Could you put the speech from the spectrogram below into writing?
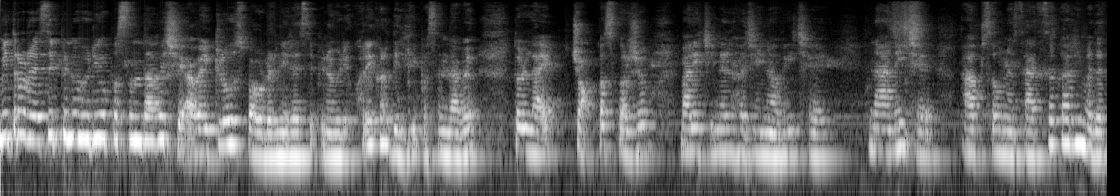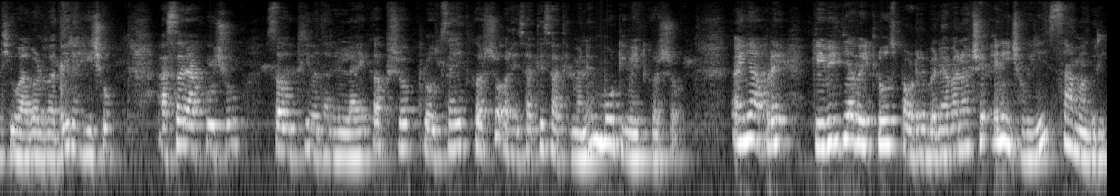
મિત્રો, રેસીપીનો વીડિયો પસંદ આવે છે આ લોસ પાવડરની રેસીપીનો વીડિયો ખરેખર દિલથી પસંદ આવે, તો લાઈક ચોક્કસ કરજો. મારી ચેનલ હજી નવી છે. નાની છે. આપ સૌના સાથ સહકારની મદદથી હું આગળ વધી રહી છું. આશા રાખું છું સૌથી વધારે લાઇક આપશો, પ્રોત્સાહિત કરશો અને સાથે સાથે મને મોટિવેટ કરશો. અહીંયા આપણે કેવી રીતે આ વેઇટ લોસ પાવડર બનાવવાનો છે એની જોઈએ સામગ્રી.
